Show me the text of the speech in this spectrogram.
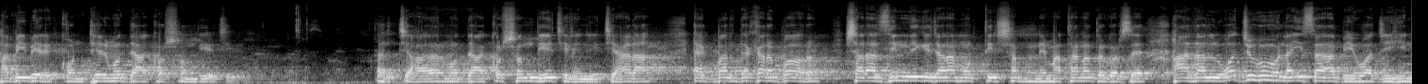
হাবিবের কণ্ঠের মধ্যে আকর্ষণ দিয়েছিলেন। তার চেহারার মধ্যে আকর্ষণ দিয়েছিলেন এই চেহারা। একবার দেখার পর সারা জিন্দিগি যারা মূর্তির সামনে মাথা নত করছে, হাদাল ওয়াজহু লাইসা বিওয়াজিহিন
